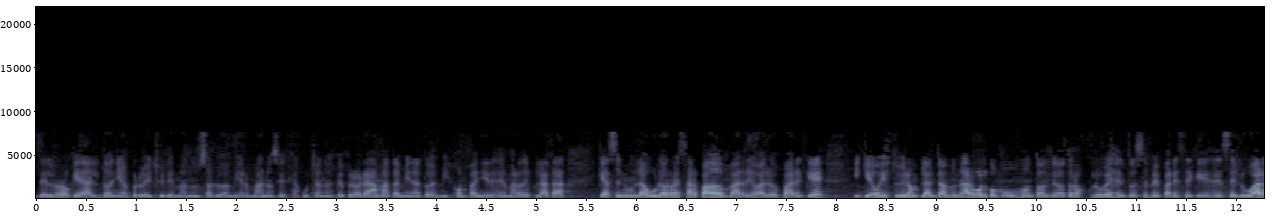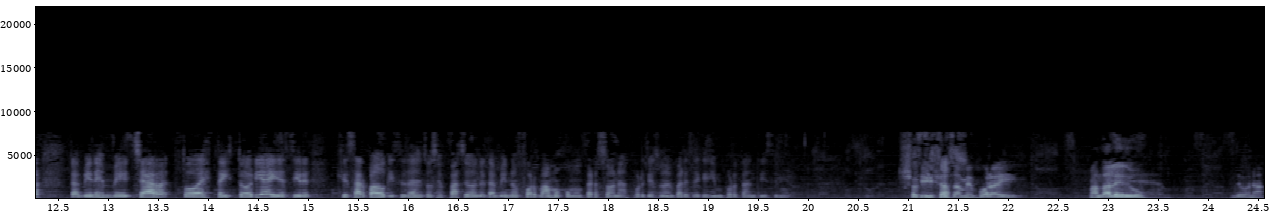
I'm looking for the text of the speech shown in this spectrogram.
del Roque de Alto y aprovecho y les mando un saludo a mi hermano si está escuchando este programa, también a todos mis compañeros de Mar de Plata que hacen un laburo resarpado en Barrio Aeroparque y que hoy estuvieron plantando un árbol como un montón de otros clubes, entonces me parece que desde ese lugar también es mechar toda esta historia y decir qué zarpado que existan estos espacios donde también nos formamos como personas, porque eso me parece que es importantísimo. Yo quizás también por ahí. Mándale, Edu. Eh, de una.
